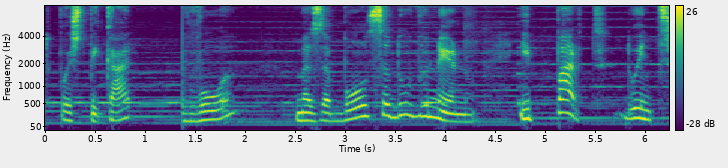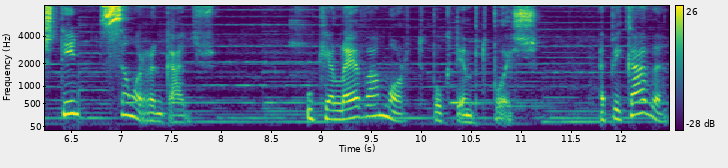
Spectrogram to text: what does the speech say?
Depois de picar, voa, mas a bolsa do veneno e parte do intestino são arrancados, o que a leva à morte pouco tempo depois. A picada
